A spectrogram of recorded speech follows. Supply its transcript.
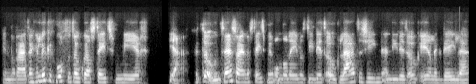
inderdaad. En gelukkig wordt het ook wel steeds meer ja, getoond. Hè? Zijn er steeds meer ondernemers die dit ook laten zien en die dit ook eerlijk delen.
